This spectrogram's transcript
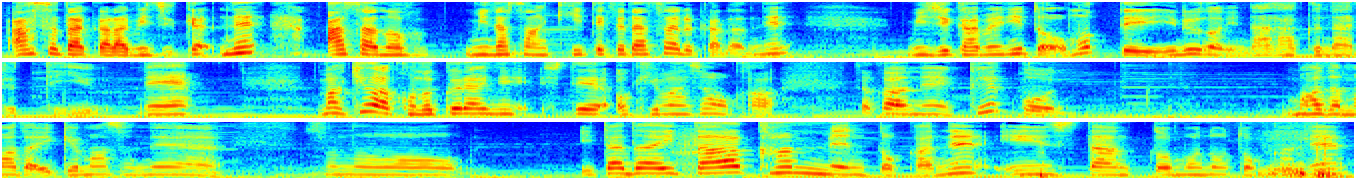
朝だから短い、ね、朝の皆さん聞いてくださるからね、短めにと思っているのに長くなるっていうね。まあ今日はこのくらいにしておきましょうか。だからね、結構まだまだいけますね。その、いただいた乾麺とかね、インスタントものとかね、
